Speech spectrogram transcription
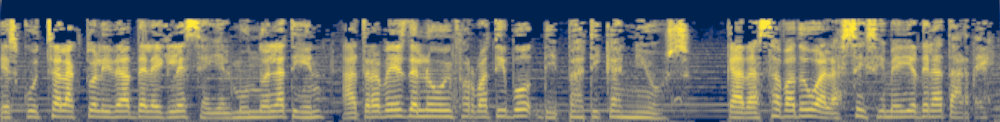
Escucha la actualidad de la Iglesia y el mundo en latín a través del nuevo informativo de Vatican News, cada sábado a las seis y media de la tarde.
